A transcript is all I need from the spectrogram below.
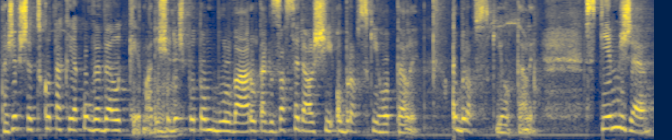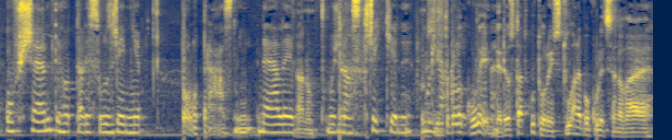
Takže všecko tak jako ve velkým. A když jedeš po tom bulváru, tak zase další obrovský hotely. Obrovský hotely. S tím, že ovšem ty hotely jsou zřejmě poloprázdný, ne ano. možná z třetiny. Myslíš, že to bylo kvůli ne. nedostatku turistů anebo kvůli cenové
